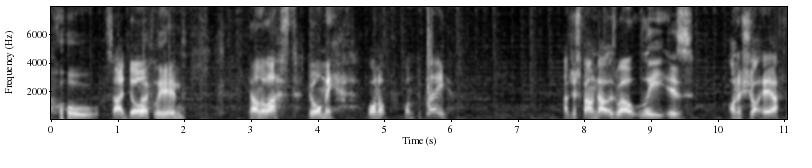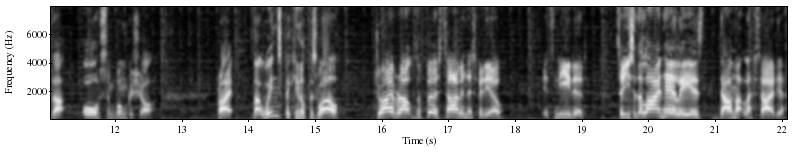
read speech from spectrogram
Oh, Side door. nicely in. Down the last, Dormy, one up, one to play. I've just found out as well, Lee is on a shot here after that awesome bunker shot. Right, that wind's picking up as well. Driver out for the first time in this video. It's needed. So you said the line here, Lee, is down that left side, yeah?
